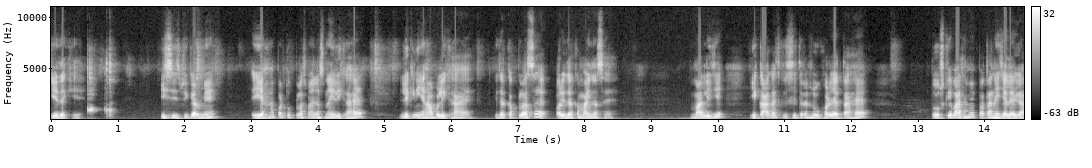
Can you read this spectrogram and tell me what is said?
ये देखिए। इस स्पीकर में यहाँ पर तो प्लस माइनस नहीं लिखा है, लेकिन यहाँ पर लिखा है। इधर का प्लस है और इधर का माइनस है। मान लीजिए, ये कागज़ किसी तरह से उखड़ जाता है तो उसके बाद हमें पता नहीं चलेगा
